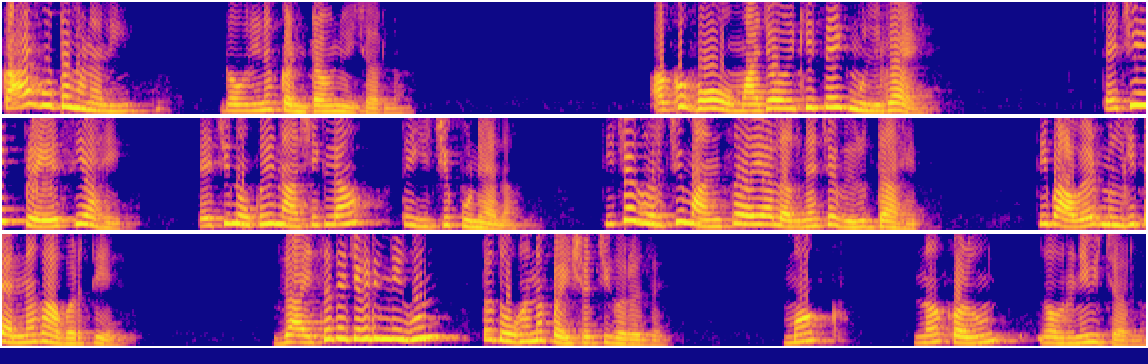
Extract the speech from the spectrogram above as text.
काय होतं म्हणाली? गौरीनं कंटाळून विचारलं. अगं हो माझ्या ओळखीचा एक मुलगा आहे. त्याची एक प्रेयसी आहे. त्याची नोकरी नाशिकला तर हिची पुण्याला. तिच्या घरची माणसं या लग्नाच्या विरुद्ध आहेत. ती बावळट मुलगी त्यांना घाबरते जायचं त्याच्याकडे निघून तर दोघांना पैशाची गरज आहे. मग न कळून गौरीने विचारलं.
